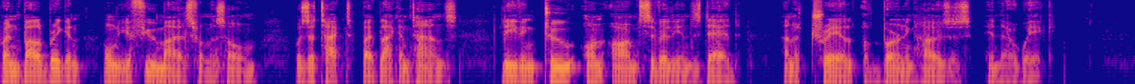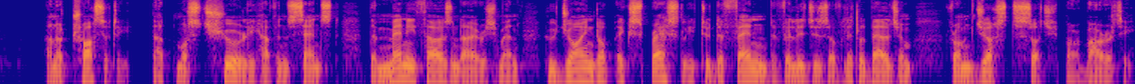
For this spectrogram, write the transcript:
when Balbriggan, only a few miles from his home, was attacked by Black and Tans, leaving two unarmed civilians dead and a trail of burning houses in their wake. An atrocity that must surely have incensed the many thousand Irishmen who joined up expressly to defend the villages of Little Belgium from just such barbarity.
